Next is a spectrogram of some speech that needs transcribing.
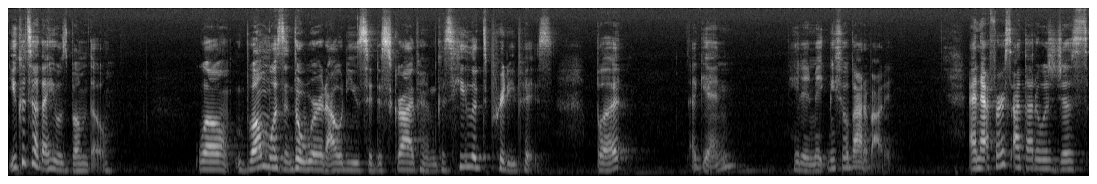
You could tell that he was bummed though. Well, bum wasn't the word I would use to describe him because he looked pretty pissed. But again, he didn't make me feel bad about it. And at first, I thought it was just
